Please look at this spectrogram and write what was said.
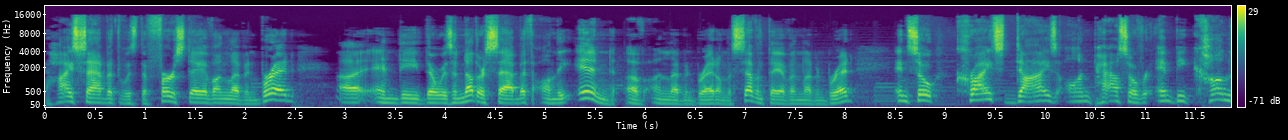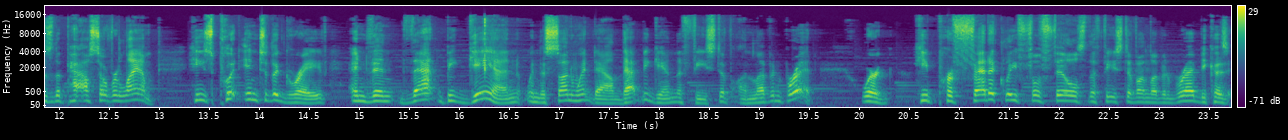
The high Sabbath was the first day of unleavened bread. Uh, and the, there was another Sabbath on the end of unleavened bread, on the seventh day of unleavened bread. And so Christ dies on Passover and becomes the Passover lamb he's put into the grave. And then that began, when the sun went down, that began the Feast of Unleavened Bread, where he prophetically fulfills the Feast of Unleavened Bread because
